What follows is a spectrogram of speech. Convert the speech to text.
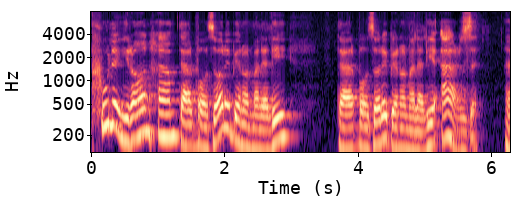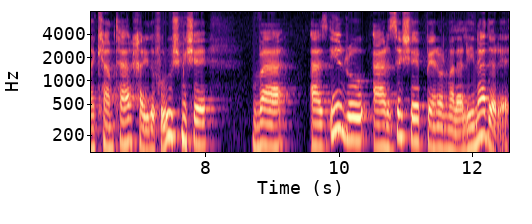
پول ایران هم در بازار بینالمللی در بازار بینالمللی ارز کمتر خرید و فروش میشه و از این رو ارزش بین المللی نداره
